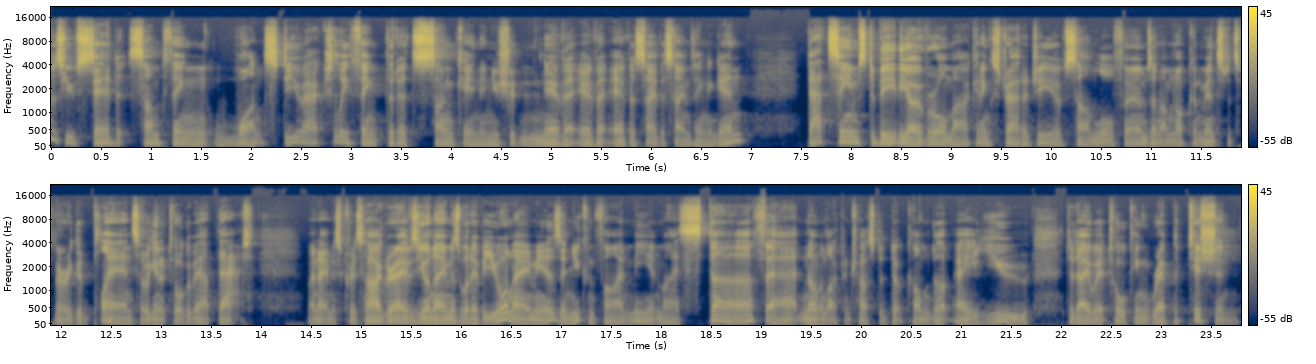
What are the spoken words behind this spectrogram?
because you've said something once, do you actually think that it's sunk in and you should never, ever, ever say the same thing again? That seems to be the overall marketing strategy of some law firms, and I'm not convinced it's a very good plan, so we're going to talk about that. My name is Chris Hargraves. Your name is whatever your name is, and you can find me and my stuff at knownlikedandtrusted.com.au. Today we're talking repetition.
